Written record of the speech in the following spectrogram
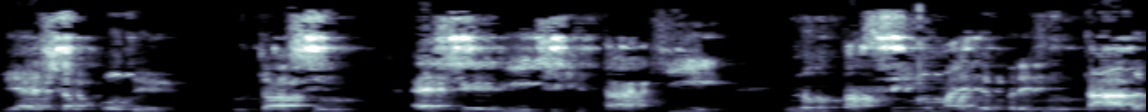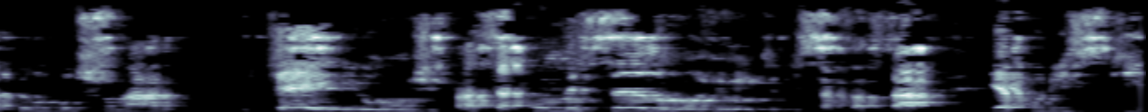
viesse ao poder. Então, assim, essa elite que está aqui não está sendo mais representada pelo Bolsonaro. E quer ele longe. Está começando o movimento de se afastar. E é por isso que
